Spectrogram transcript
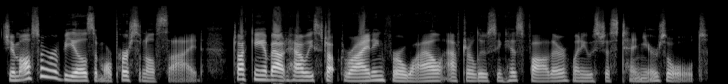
Jim also reveals a more personal side, talking about how he stopped riding for a while after losing his father when he was just 10 years old,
